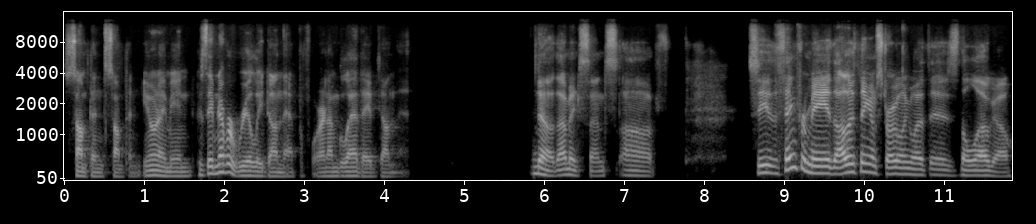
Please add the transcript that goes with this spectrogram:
something something you know what i mean because they've never really done that before and i'm glad they've done that No, that makes sense. Uh, see, the thing for me, the other thing I'm struggling with is the logo.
